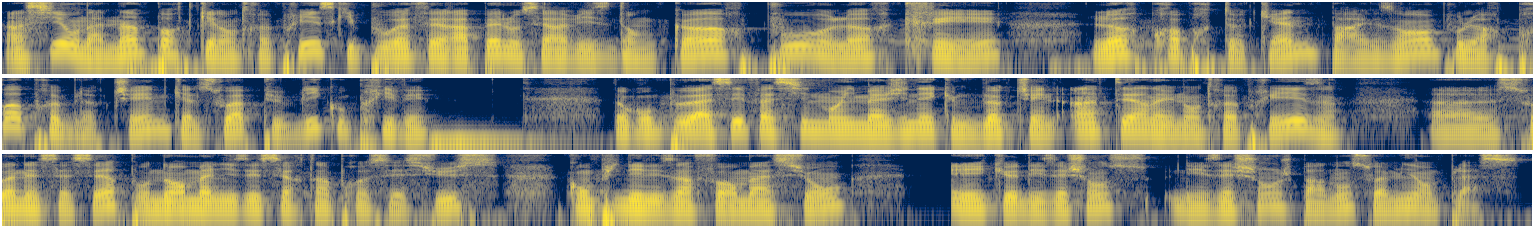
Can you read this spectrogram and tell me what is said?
Ainsi, on a n'importe quelle entreprise qui pourrait faire appel au service d'Anchor pour leur créer leur propre token, par exemple, ou leur propre blockchain, qu'elle soit publique ou privée. Donc on peut assez facilement imaginer qu'une blockchain interne à une entreprise euh, soit nécessaire pour normaliser certains processus, compiler les informations et que des échanges, échanges soient mis en place.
